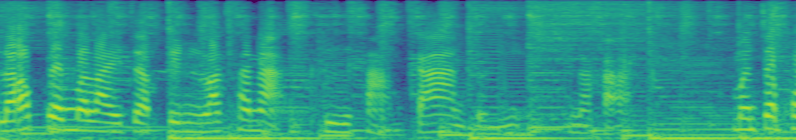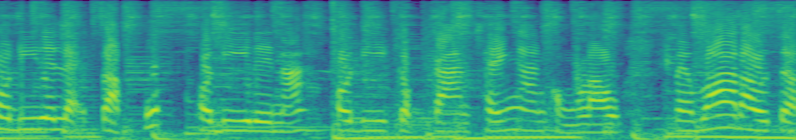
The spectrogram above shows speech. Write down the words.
แล้วพวงมาลัยจะเป็นลักษณะคือ 3 ก้านตัวนี้นะคะ มันจะพอดีเลยแหละจับปุ๊บพอดีเลยนะ พอดีกับการใช้งานของเรา แม้ว่าเราจะ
